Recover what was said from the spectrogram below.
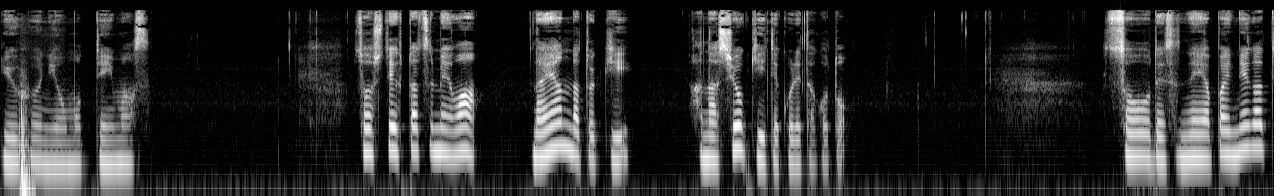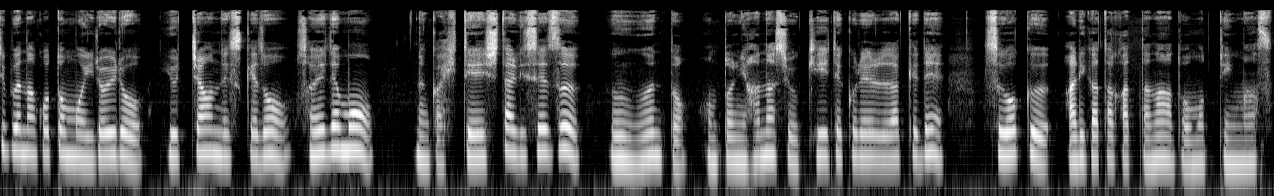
いうふうに思っています。そして二つ目は、悩んだ時、話を聞いてくれたこと。そうですね。やっぱりネガティブなこともいろいろ言っちゃうんですけど、それでもなんか否定したりせず、うんうんと本当に話を聞いてくれるだけですごくありがたかったなと思っています。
